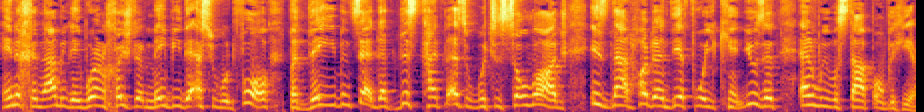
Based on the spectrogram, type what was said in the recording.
in a chanami, they weren't chosh that maybe the esrog would fall, but they even said that this type of esrog, which is so large, is not hada, and therefore you can't use it. And we will stop over here.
